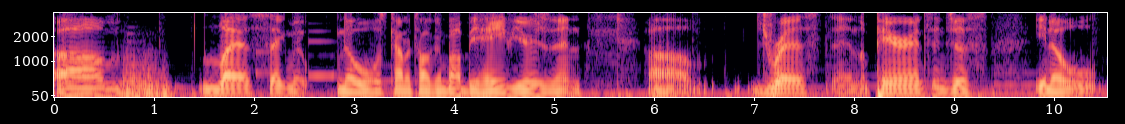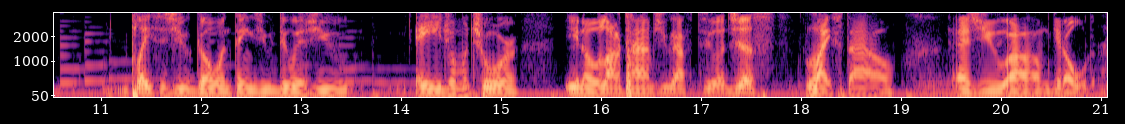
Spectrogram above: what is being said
Um, last segment, you know, was kind of talking about behaviors and um, dress and appearance and just, you know, places you go and things you do as you age or mature. You know, a lot of times you have to adjust lifestyle as you um, get older.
